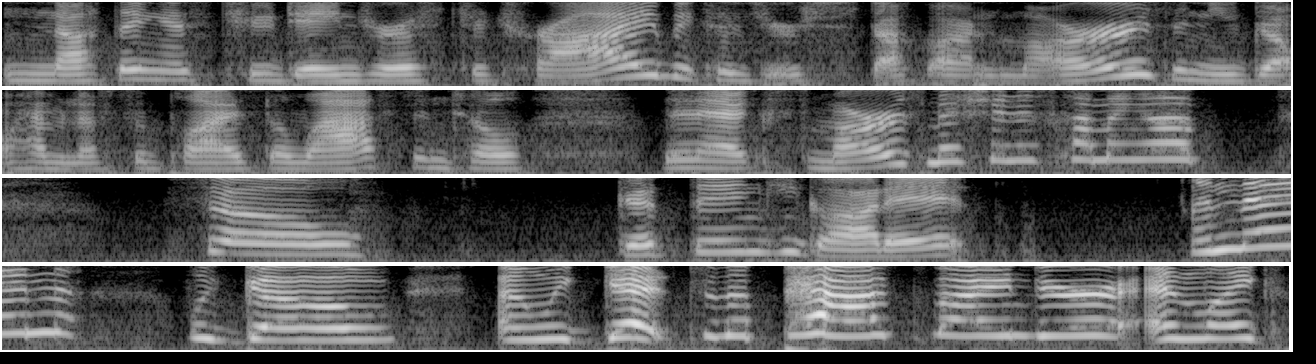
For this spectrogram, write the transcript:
nothing is too dangerous to try because you're stuck on Mars and you don't have enough supplies to last until the next Mars mission is coming up. So, good thing he got it. And then we go and we get to the Pathfinder and like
